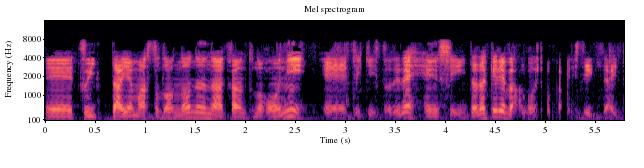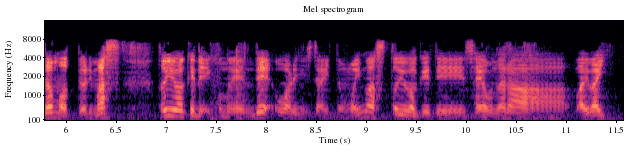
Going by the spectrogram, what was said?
えー、Twitter やマストドンのヌーナアカウントの方に、え、テキストでね、返信いただければご紹介していきたいと思っております。というわけで、この辺で終わりにしたいと思います。というわけで、さようなら。バイバイ。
